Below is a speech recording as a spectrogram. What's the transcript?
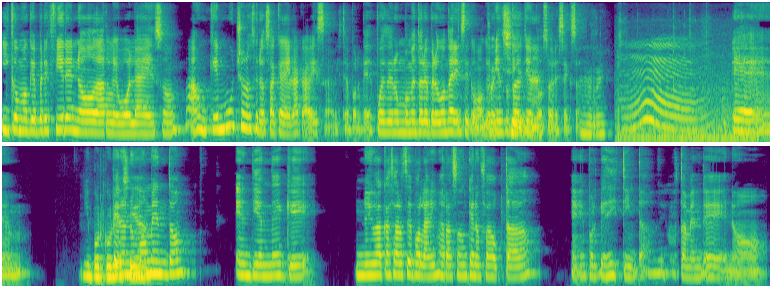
Y como que prefiere no darle bola a eso, aunque mucho no se lo saca de la cabeza, ¿viste? Porque después en un momento le preguntan y dice como que pienso todo el tiempo sobre sexo. Arre. Eh, Y por pero en un momento entiende que no iba a casarse por la misma razón que no fue adoptada, eh, porque es distinta, justamente no...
